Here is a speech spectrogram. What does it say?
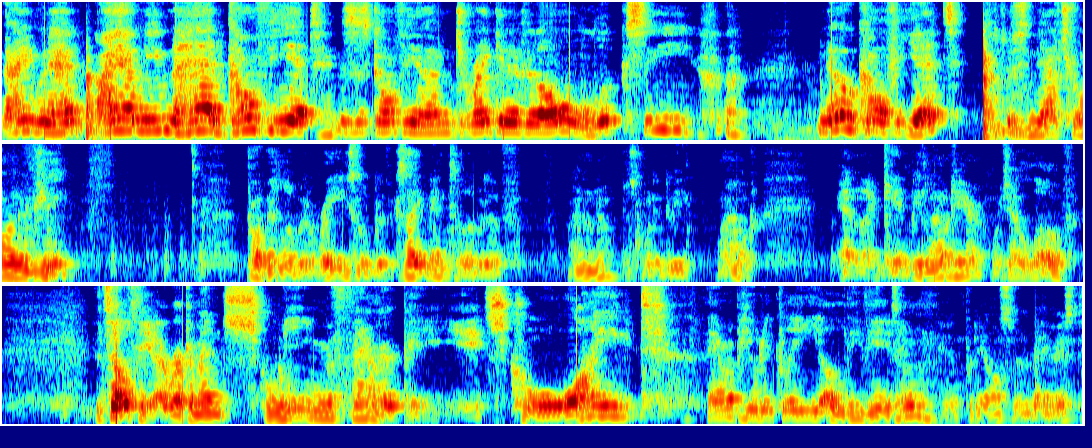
I even had I haven't even had coffee yet. This is coffee and I haven't drinking it at all. Look, see. No coffee yet, just natural energy. Probably a little bit of rage, a little bit of excitement, a little bit of, I don't know, just wanting to be loud. And I can't be loud here, which I love. It's healthy. I recommend Scream Therapy. It's quite therapeutically alleviating and pretty awesome in many ways.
